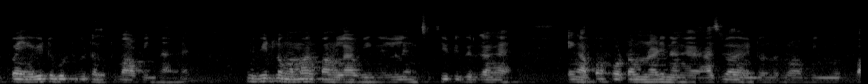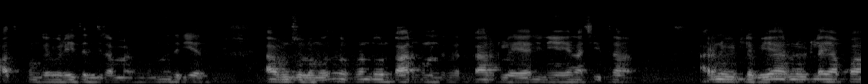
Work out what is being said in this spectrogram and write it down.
இப்போ எங்கள் வீட்டுக்கு கூப்பிட்டு போயிட்டு வந்துட்டுமா? அப்படிங்கிறாங்க எங்கள் வீட்டில் உங்கள் அம்மா இருப்பாங்களா? அப்படிங்க இல்லை எங்கள் சித்தி வீட்டுக்கு போயிருக்காங்க. எங்கள் அப்பா ஃபோட்டோ முன்னாடி நாங்கள் ஆசீர்வாதம் வாங்கிட்டு வந்துடுறோம். அப்படிங்கும்போது பார்த்துக்கோங்க வெளியே தெரிஞ்சிடாம அப்படின்னு ஒன்றும் தெரியாது. அப்படின்னு சொல்லும்போது ஒரு ஃப்ரெண்டு ஒரு கார் கொண்டு வந்துருக்காரு காருக்குள்ளே ஏறி நேராக சீதா அருண் வீட்டில் போய் அருண் வீட்டில் அப்பா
